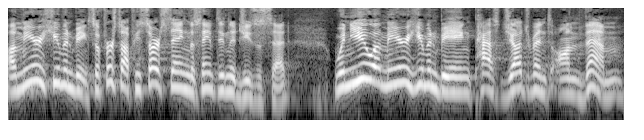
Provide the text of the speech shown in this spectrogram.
a mere human being, so first off, he starts saying the same thing that Jesus said. When you, a mere human being, pass judgment on them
